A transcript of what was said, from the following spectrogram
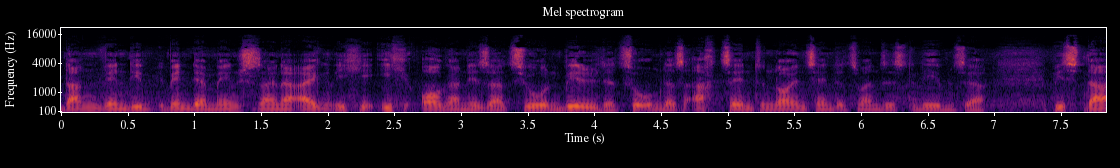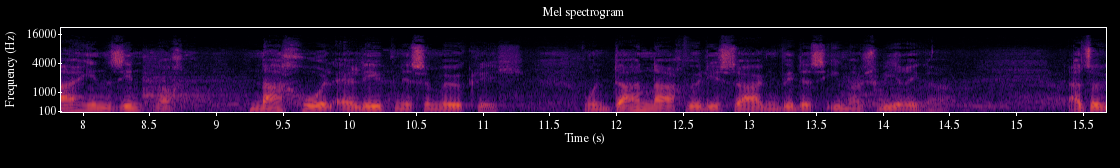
dann, wenn, die, wenn der Mensch seine eigentliche Ich-Organisation bildet, so um das 18., 19., 20. Lebensjahr, bis dahin sind noch Nachholerlebnisse möglich. Und danach würde ich sagen, wird es immer schwieriger. Also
